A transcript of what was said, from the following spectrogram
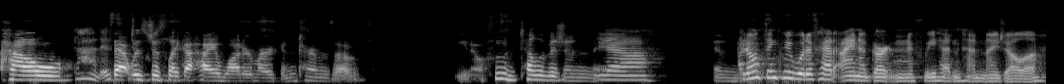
how God. That was just like a high watermark in terms of, you know, food, television. Yeah. And I don't think we would have had Ina Garten if we hadn't had Nigella.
